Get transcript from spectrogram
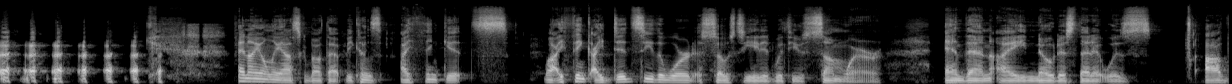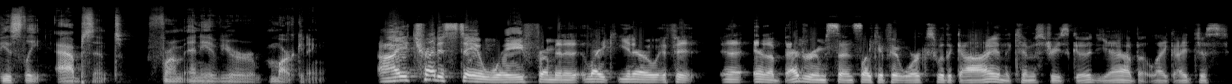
and I only ask about that because I think it's well, I think I did see the word associated with you somewhere, and then I noticed that it was obviously absent from any of your marketing. I try to stay away from it. Like you know, if it in a, in a bedroom sense, like if it works with a guy and the chemistry's good, yeah. But like I just,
